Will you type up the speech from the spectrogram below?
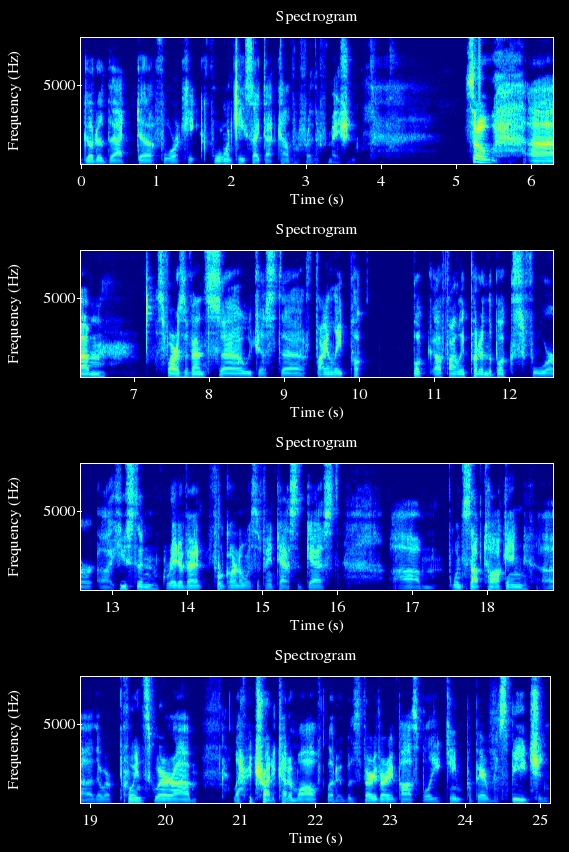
go to that uh, 4K, 41ksite.com for further information. So, um, as far as events, uh, we just uh, finally put book uh, finally put in the books for uh, Houston. Great event. Phil Garner was a fantastic guest. Um, wouldn't stop talking. Uh, there were points where um, Larry tried to cut him off, but it was very, very impossible. He came prepared with a speech and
